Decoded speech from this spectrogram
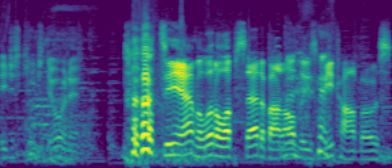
He just keeps doing it. DM a little upset about all these meat combos.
